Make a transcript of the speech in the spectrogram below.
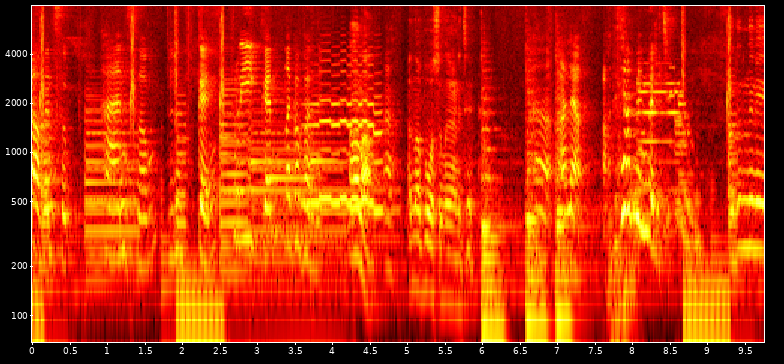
കമന്റ്സും ഹാൻസം ലുക്കൻ ഫ്രീക്കൻ എന്നൊക്കെ പറഞ്ഞു. ആണോ? എന്നാ പോസ്റ്റ് ഒന്ന് കാണിച്ചേ. അല്ല അത് ഞാൻ പിൻവലിച്ചു. അതെന്തിന്?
